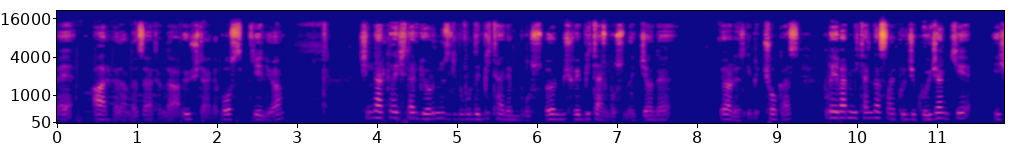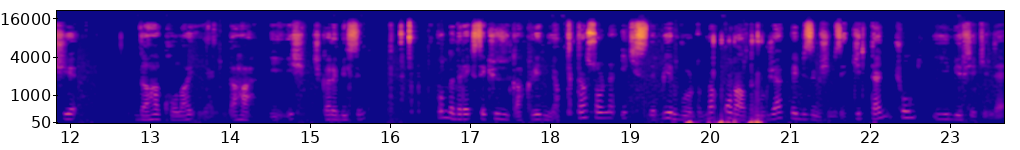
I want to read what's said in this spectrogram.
Ve arkadan da zaten daha 3 tane boss geliyor. Şimdi arkadaşlar gördüğünüz gibi burada bir tane boss ölmüş ve bir tane boss'un da canı gördüğünüz gibi çok az. Buraya ben bir tane daha sniper'cı koyacağım ki işi daha kolay yani daha iyi iş çıkarabilsin. Bunu da direkt 800'lük upgrade'ini yaptıktan sonra ikisi de bir vurduğunda 16 vuracak ve bizim işimize cidden çok iyi bir şekilde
